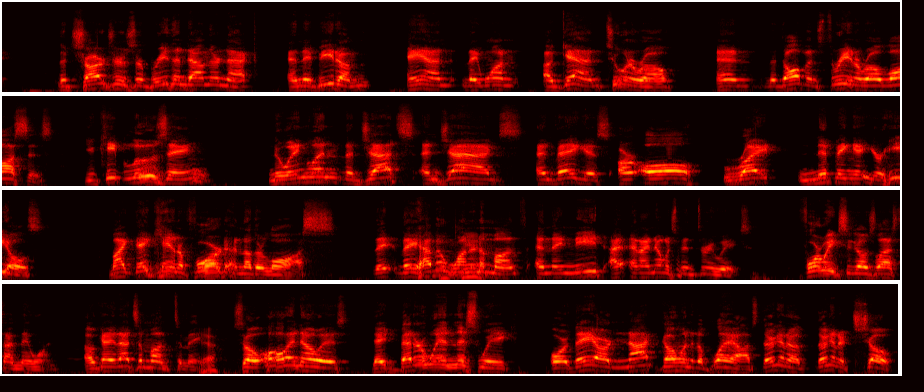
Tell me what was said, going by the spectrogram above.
The Chargers are breathing down their neck, and they beat them, and they won again, two in a row and the Dolphins three in a row losses. You keep losing. New England, the Jets, and Jags and Vegas are all right nipping at your heels. Mike, they can't afford another loss. They they haven't won in a month, and they need. I- And I know it's been three weeks. Four weeks ago is the last time they won. Okay, that's a month to me. Yeah. So all I know is they better win this week, or they are not going to the playoffs. They're gonna they're gonna choke.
